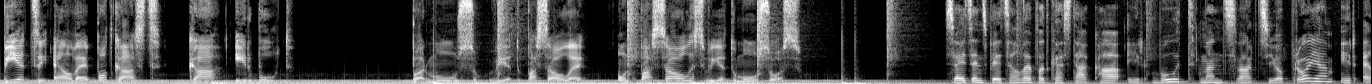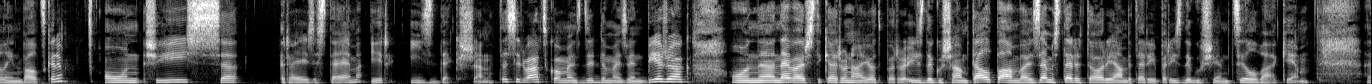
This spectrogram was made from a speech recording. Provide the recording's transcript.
5 LV podkāsts Kā ir būt? Par mūsu vietu pasaulē un pasaules vietu mūsos. Sveiciens piecēlē podkāstā, kā ir būt. Mans vārds joprojām ir Elīna Balskara. Un šīs reizes tēma ir izdegšana. Tas ir vārds, ko mēs dzirdam aizvien biežāk, un eh, nevis tikai runājot par izdegušām telpām vai zemes teritorijām, bet arī par izdegušiem cilvēkiem.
